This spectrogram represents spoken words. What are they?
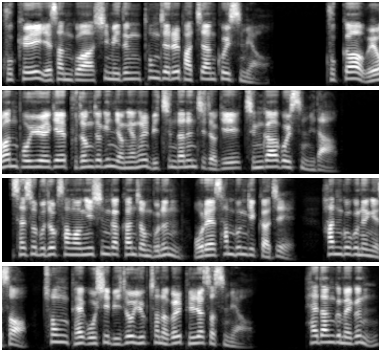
국회의 예산과 심의 등 통제를 받지 않고 있으며 국가 외환 보유액에 부정적인 영향을 미친다는 지적이 증가하고 있습니다. 세수 부족 상황이 심각한 정부는 올해 3분기까지 한국은행에서 총 152조 6천억을 빌렸었으며 해당 금액은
